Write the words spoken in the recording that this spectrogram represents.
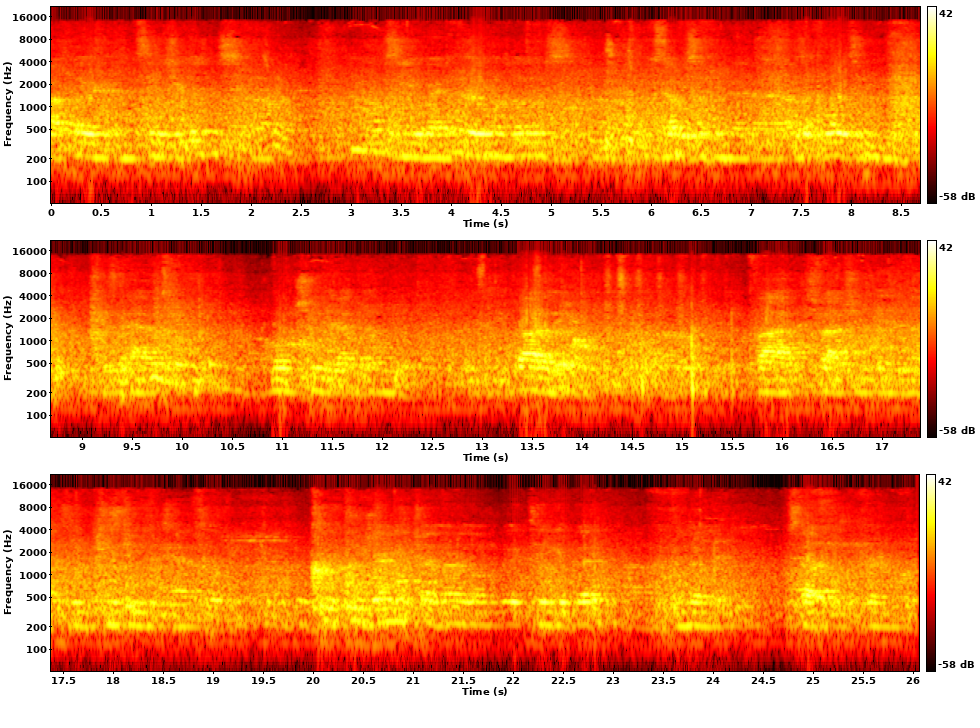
our player in the signature business, uh, see you wearing a one of those. That was something that uh, I look forward to, to have a I've. Uh, shoes and we have. So cool journey, try to learn along the way, continue to get better. Uh, that we started with the more.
